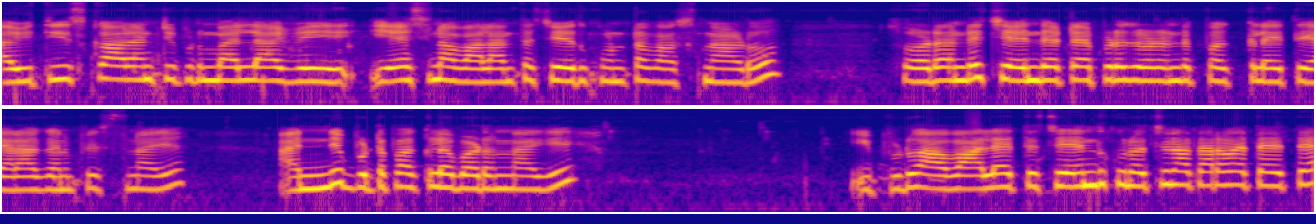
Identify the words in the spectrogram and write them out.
అవి తీసుకోవాలంటే ఇప్పుడు మళ్ళీ అవి వేసిన వాళ్ళంతా చేదుకుంటూ వస్తున్నాడు. చూడండి చేందేటప్పుడు చూడండి పక్కులు అయితే ఎలా కనిపిస్తున్నాయి. అన్నీ బుట్ట పక్కలే పడి ఉన్నాయి. ఇప్పుడు ఆ అయితే చేందుకుని వచ్చిన తర్వాత అయితే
